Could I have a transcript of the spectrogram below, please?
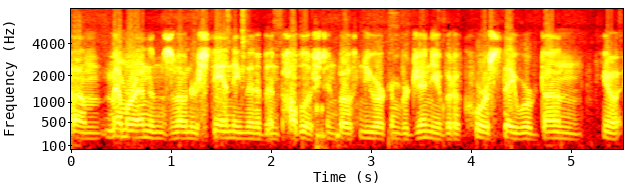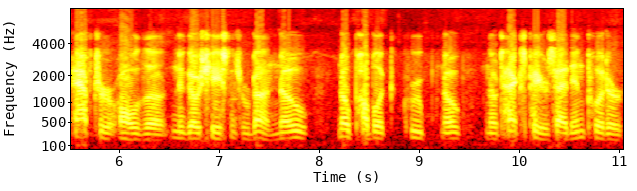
um, memorandums of understanding that have been published in both New York and Virginia, but of course they were done, you know, after all the negotiations were done. No no public group, no no taxpayers had input or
